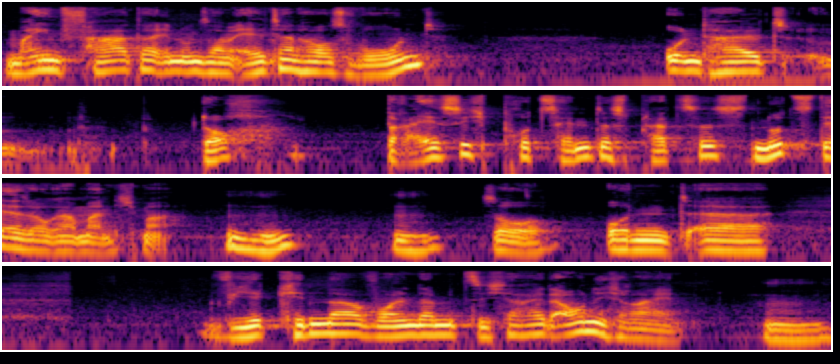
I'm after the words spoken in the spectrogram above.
mein Vater in unserem Elternhaus wohnt und halt äh, doch 30 Prozent des Platzes nutzt er sogar manchmal. Mhm. Mhm. So. Und äh, wir Kinder wollen da mit Sicherheit auch nicht rein. Mhm.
